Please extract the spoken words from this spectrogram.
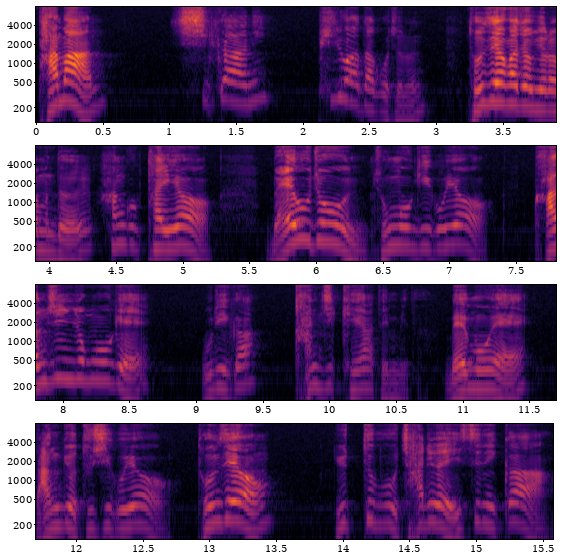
다만 시간이 필요하다고 저는 돈세영 가족 여러분들 한국 타이어 매우 좋은 종목이고요. 관심 종목에 우리가 간직해야 됩니다. 메모에 남겨 두시고요. 돈세영 유튜브 자료에 있으니까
